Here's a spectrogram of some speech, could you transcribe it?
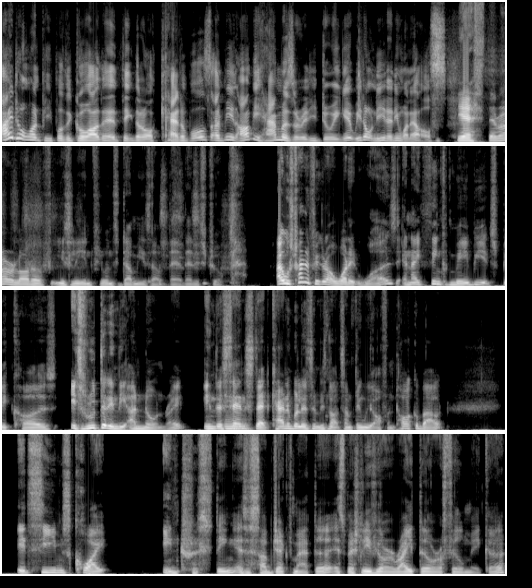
I don't want people to go out there and think they're all cannibals. I mean, Armie Hammer's already doing it. We don't need anyone else. Yes, there are a lot of easily influenced dummies out there. That is true. I was trying to figure out what it was, and I think maybe it's because it's rooted in the unknown, right? In the Mm. sense that cannibalism is not something we often talk about. It seems quite interesting as a subject matter, especially if you're a writer or a filmmaker.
